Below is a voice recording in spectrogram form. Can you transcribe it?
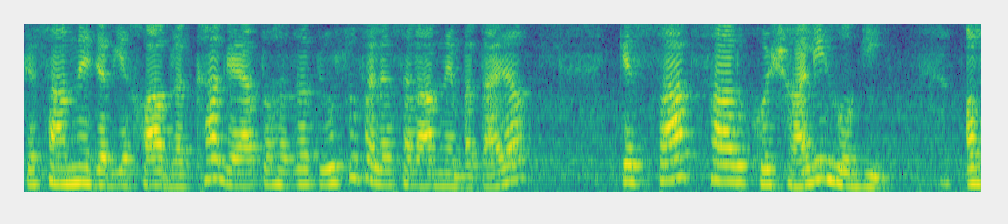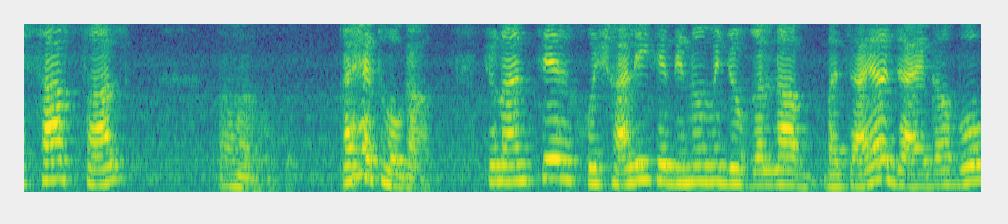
کے سامنے جب یہ خواب رکھا گیا، تو حضرت یوسف علیہ السلام نے بتایا کہ سات سال خوشحالی ہوگی اور سات سال قحط ہوگا۔ چنانچہ خوشحالی کے دنوں میں جو غلہ بچایا جائے گا، وہ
